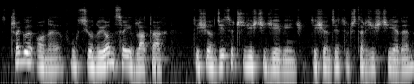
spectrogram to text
Strzegły one funkcjonującej w latach 1939-1941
